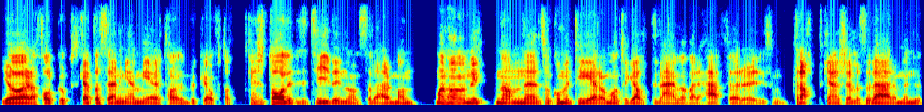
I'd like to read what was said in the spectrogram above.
gör att folk uppskattar sändningen mer ett tag. Det brukar ofta kanske ta lite tid innan så där man, man har något nytt namn eh, som kommenterar och man tycker alltid nej, men vad är det här för liksom, tratt kanske eller så där. Men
